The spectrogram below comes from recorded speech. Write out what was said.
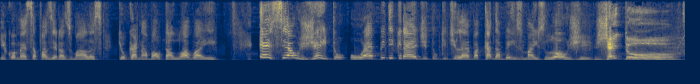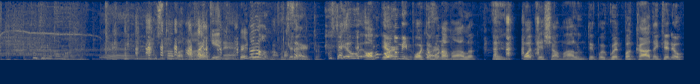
e começa a fazer as malas que o carnaval tá logo aí. Esse é o jeito, o app de crédito que te leva cada vez mais longe. Jeito! Podia levar mais, né? É, não custava nada. Vai que, né? Perdeu. Não, não, Tá podia- certo. Custa- eu, ó, eu não me importo, eu vou na mala. Pode fechar a mala, não tem eu aguento pancada, entendeu?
